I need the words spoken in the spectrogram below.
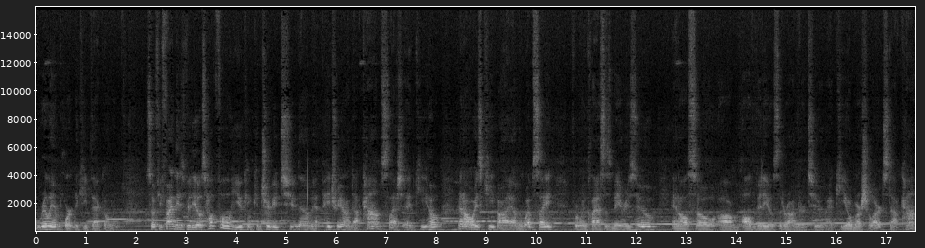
Really important to keep that going. So if you find these videos helpful, you can contribute to them at patreon.com slash edkehoe and always keep eye on the website for when classes may resume and also um, all the videos that are on there too at kehoemartialarts.com.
